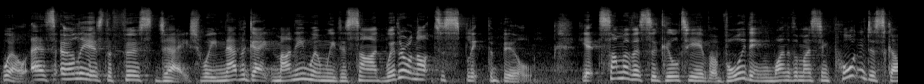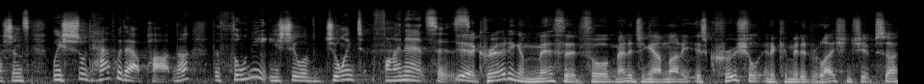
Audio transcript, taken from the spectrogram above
Well, as early as the first date, we navigate money when we decide whether or not to split the bill. Yet some of us are guilty of avoiding one of the most important discussions we should have with our partner the thorny issue of joint finances. Yeah, creating a method for managing our money is crucial in a committed relationship. So,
